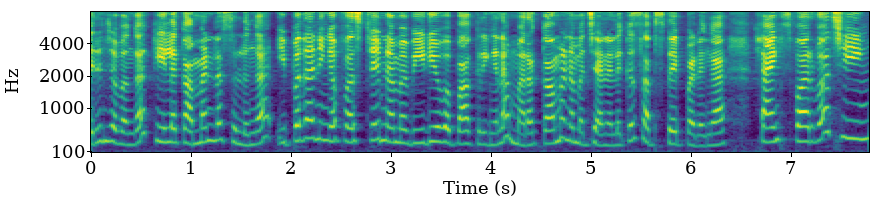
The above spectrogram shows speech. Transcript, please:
தெரிஞ்சவங்க கீழே கமண்டில் சொல்லுங்கள் இப்போ தான் நீங்கள் ஃபர்ஸ்ட் டைம் நம்ம வீடியோவை பார்க்குறீங்கன்னா மறக்காமல் நம்ம சேனலுக்கு சப்ஸ்கிரைப் பண்ணுங்கள் தேங்க்ஸ் ஃபார் வாட்சிங்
